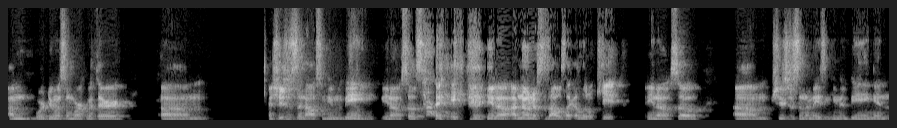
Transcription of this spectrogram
I'm we're doing some work with her. Um, and she's just an awesome human being, you know. So it's like, you know, I've known her since I was like a little kid, you know. So um, she's just an amazing human being, and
